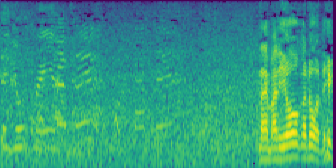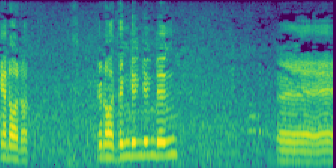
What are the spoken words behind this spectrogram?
จะยุบไหมอะ นายมาริโอกระโดดดิกระโดด กระโดดดึงดึงดึงดึงเออ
